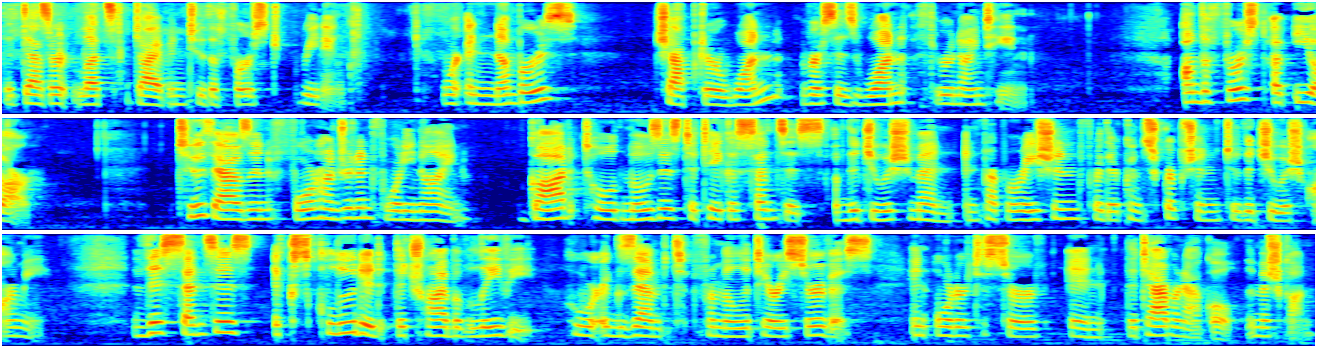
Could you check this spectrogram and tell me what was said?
the desert. Let's dive into the first reading. We're in Numbers chapter 1, verses 1 through 19. On the first of Iyar, 2449, God told Moses to take a census of the Jewish men in preparation for their conscription to the Jewish army. This census excluded the tribe of Levi, who were exempt from military service in order to serve in the tabernacle, the Mishkan.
